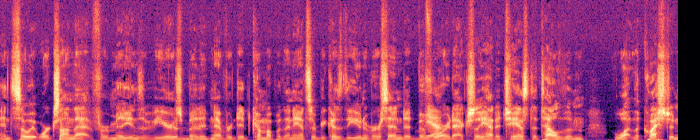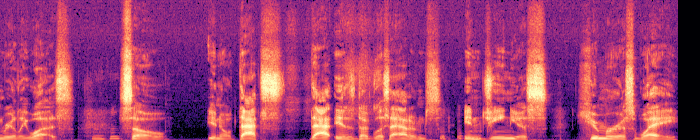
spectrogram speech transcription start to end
And so it works on that for millions of years, but it mm-hmm. never did come up with an answer because the universe ended before Yeah. it actually had a chance to tell them what the question really was. Mm-hmm. So, you know, that's that is Douglas Adams' ingenious, humorous way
